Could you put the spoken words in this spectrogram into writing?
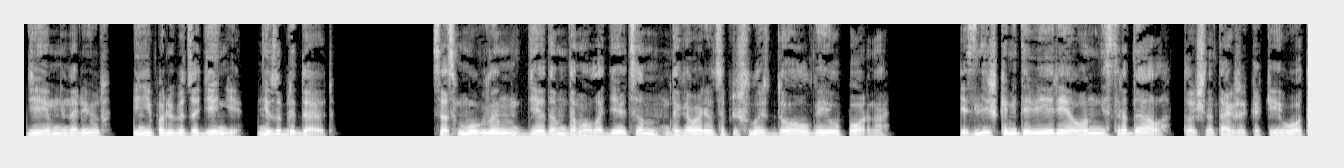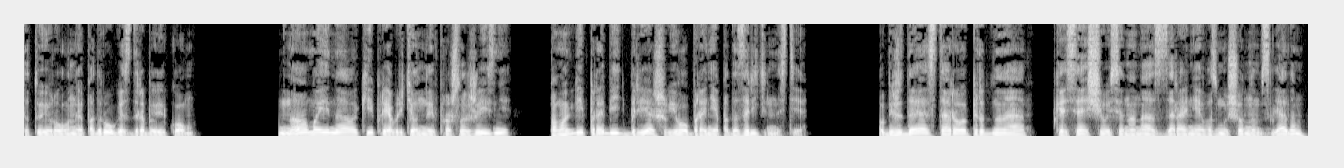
где им не нальют и не полюбят за деньги, не забредают. Со смуглым дедом-домовладельцем договариваться пришлось долго и упорно. Излишками доверия он не страдал, точно так же, как и его татуированная подруга с дробовиком. Но мои навыки, приобретенные в прошлой жизни, помогли пробить брешь в его броне подозрительности. Убеждая старого пердуна, косящегося на нас заранее возмущенным взглядом,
